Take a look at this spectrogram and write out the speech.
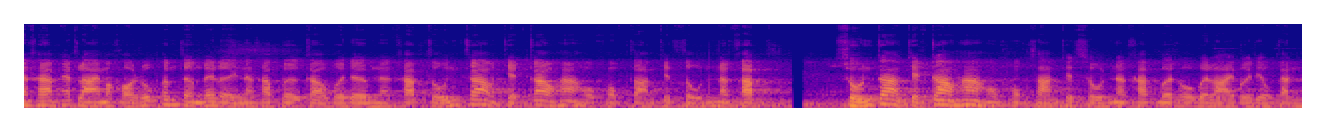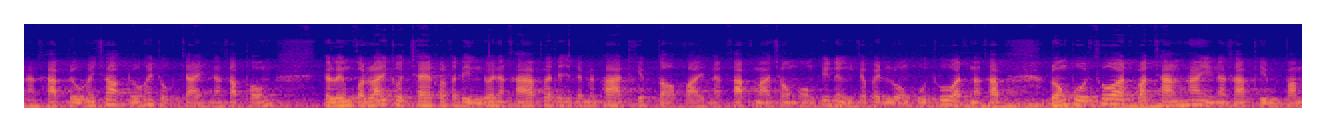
นะครับแอดไลน์มาขอรูปเพิ่มเติมได้เลยนะครับ เบอร์เก่าเบอร์เดิมนะครับ 0979566370 นะครับ 0979566370 นะครับ เบอร์โทรเบอร์ไลน์เบอร์เดียวกันนะครับ ดูให้ชอบดูให้ถูกใจนะครับผม อย่าลืมกดไลค์กดแชร์กดกระดิ่งด้วยนะครับ เพื่อที่จะได้ไม่พลาดคลิปต่อไปนะครับ มาชมองค์ที่หนึ่งจะเป็นหลวงปู่ทวดนะครับ หลวงปู่ทวดวัดช้างให้นะครับ พิมพ์ปั๊ม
